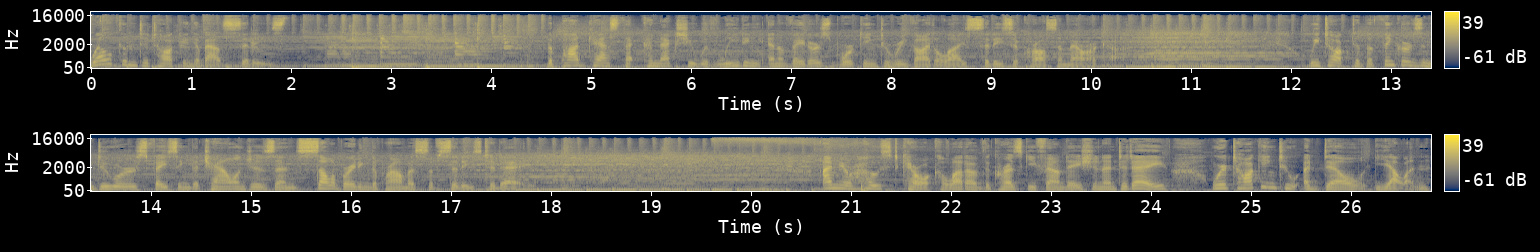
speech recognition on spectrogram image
Welcome to Talking About Cities, the podcast that connects you with leading innovators working to revitalize cities across America. We talk to the thinkers and doers facing the challenges and celebrating the promise of cities today. I'm your host, Carol Coletta of the Kresge Foundation, and today we're talking to Adele Yellin.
